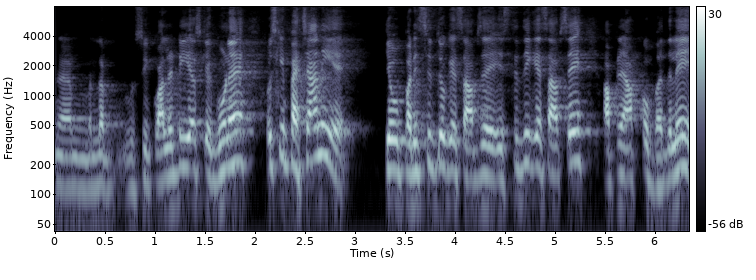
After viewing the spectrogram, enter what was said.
मतलब उसकी क्वालिटी है, उसके गुण है, उसकी पहचान ही है। कि वो परिस्थितियों के हिसाब से स्थिति के हिसाब से अपने आप को बदले।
